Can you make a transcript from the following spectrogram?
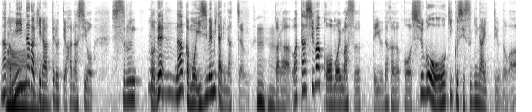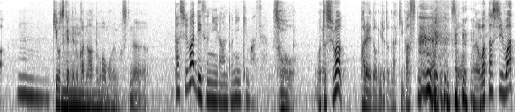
なんかみんなが嫌ってるっていう話をするとね、うんうんうん。なんかもういじめみたいになっちゃううんうん。から私はこう思いますっていうだからこう主語を大きくしすぎないっていうのはうん、気をつけてるかなとは思いますね。私はディズニーランドに行きません。そう。私はパレードを見ると泣きますとかね。そう。私は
